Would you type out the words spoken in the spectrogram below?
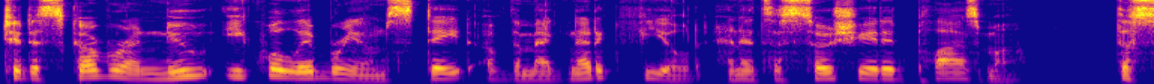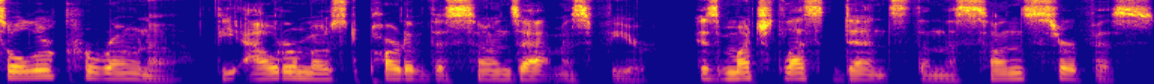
to discover a new equilibrium state of the magnetic field and its associated plasma. The solar corona, the outermost part of the Sun's atmosphere, is much less dense than the Sun's surface,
